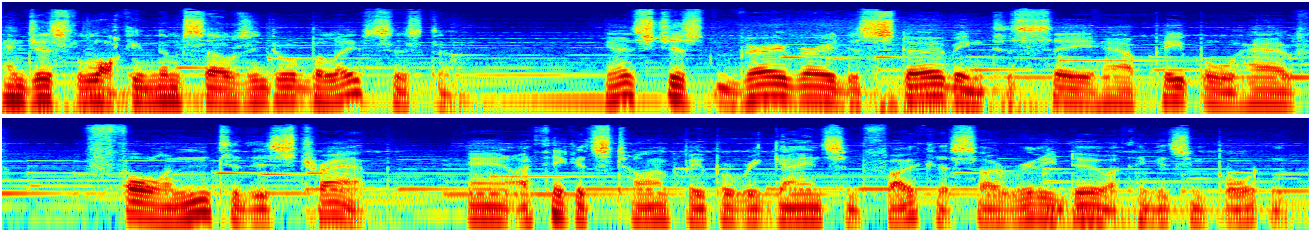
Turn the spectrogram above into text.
and just locking themselves into a belief system. You know, it's just very, very disturbing to see how people have fallen into this trap. And I think it's time people regain some focus. I really do. I think it's important.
